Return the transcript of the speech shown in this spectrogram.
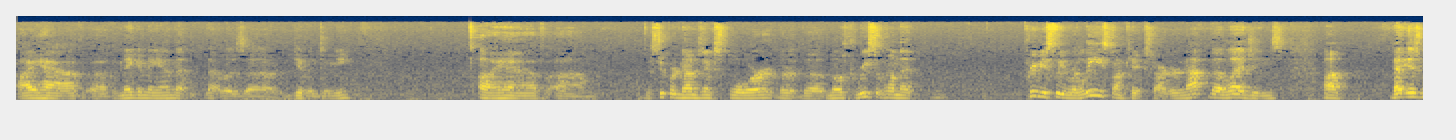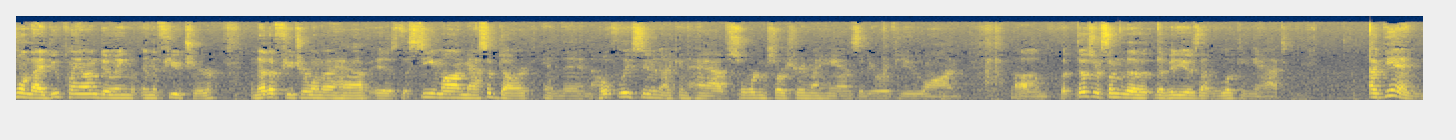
I have uh, the Mega Man that that was uh, given to me. I have um, the Super Dungeon Explorer, the, the most recent one that previously released on Kickstarter, not the Legends. Uh, that is one that I do plan on doing in the future. Another future one that I have is the CMON Massive Dark, and then hopefully soon I can have Sword and Sorcery in my hands to do a review on. Um, but those are some of the, the videos that I'm looking at. Again,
